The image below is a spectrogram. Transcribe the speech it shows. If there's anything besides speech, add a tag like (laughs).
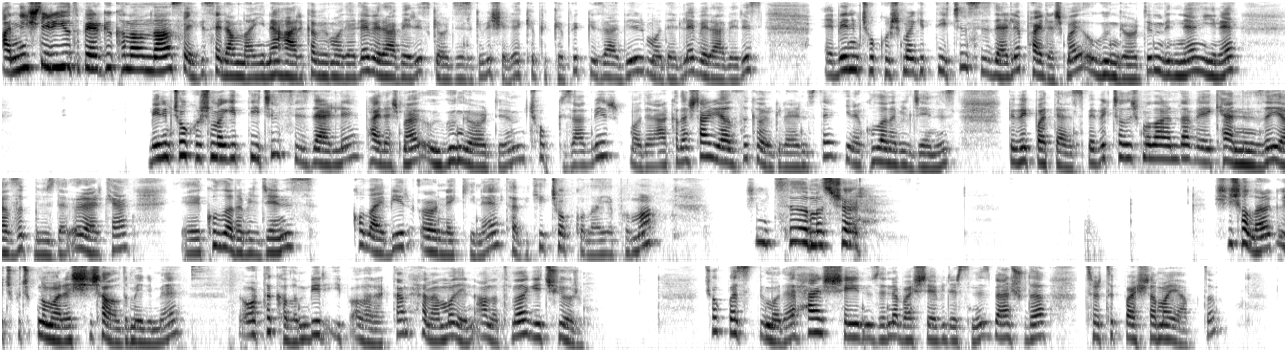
Anne İşleri YouTube Örgü kanalından sevgi selamlar. Yine harika bir modelle beraberiz. Gördüğünüz gibi şöyle köpük köpük güzel bir modelle beraberiz. E, Benim çok hoşuma gittiği için sizlerle paylaşmayı uygun gördüm. Yine yine benim çok hoşuma gittiği için sizlerle paylaşmaya uygun gördüğüm çok güzel bir model. Arkadaşlar yazlık örgülerinizde yine kullanabileceğiniz bebek battaniyesi, bebek çalışmalarında ve kendinize yazlık bluzlar örerken e, kullanabileceğiniz kolay bir örnek yine. Tabii ki çok kolay yapımı. Şimdi tığımız şöyle şiş olarak 3,5 numara şiş aldım elime. Orta kalın bir ip alaraktan hemen modelin anlatımına geçiyorum. Çok basit bir model. Her şeyin üzerine başlayabilirsiniz. Ben şurada tırtık başlama yaptım.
